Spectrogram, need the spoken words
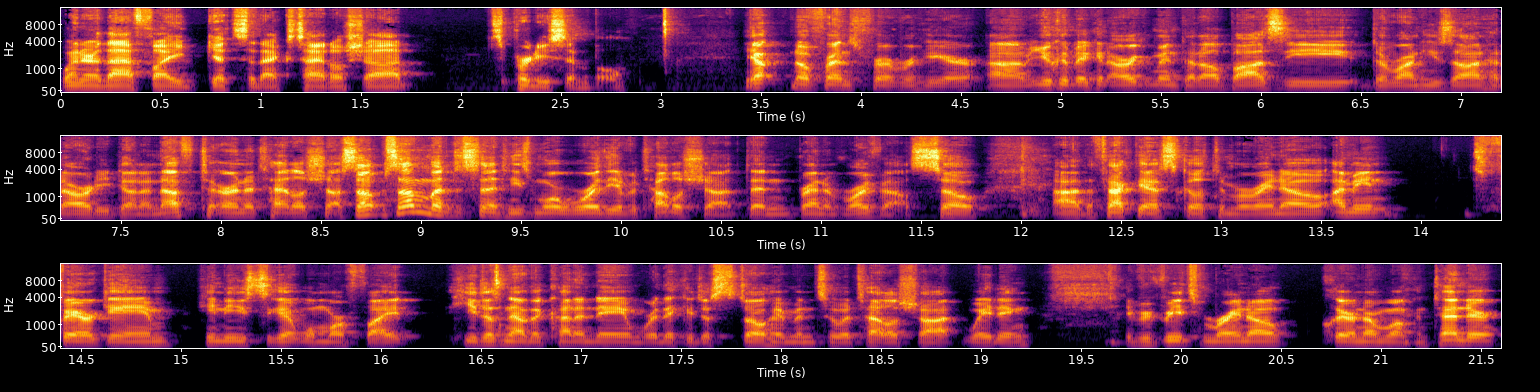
Winner of that fight gets the next title shot. It's pretty simple. Yep, no friends forever here. Um, you could make an argument that Albazi, the run he's on, had already done enough to earn a title shot. Some some have said he's more worthy of a title shot than Brandon Royval. So uh, the fact that to go to Moreno, I mean, it's fair game. He needs to get one more fight. He doesn't have the kind of name where they could just throw him into a title shot waiting. If he beats Moreno, clear number one contender.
